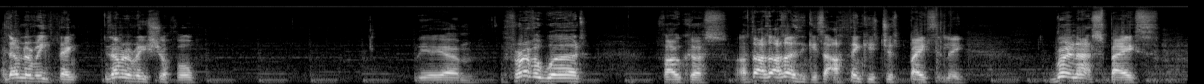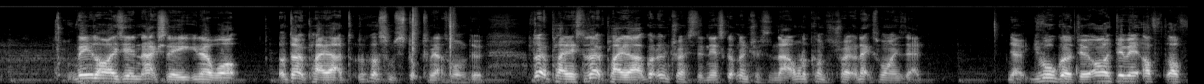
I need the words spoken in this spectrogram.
he's having a rethink, he's having a reshuffle. The um, forever word focus. I, I, don't think it's that. I think he's just basically running out of space, realising actually, you know what, I don't play that. I've got some stuck to me. That's what I'm doing. I don't play this. I don't play that. I've got no interest in this. Got no interest in that. I want to concentrate on X, Y, and Z. You know, you've all got to do it. I do it. I've, I've,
